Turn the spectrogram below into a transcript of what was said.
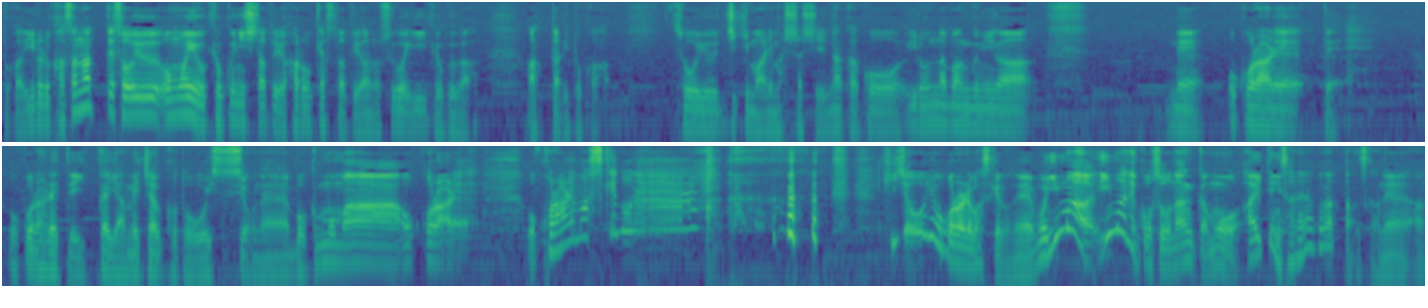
とかいろいろ重なってそういう思いを曲にしたというハローキャスターというあのすごいいい曲があったりとか。そういう時期もありましたしなんかこういろんな番組がね怒られて怒られて一回やめちゃうこと多いっすよね僕もまあ怒られ怒られますけどね非常に怒られますけどね。もう今今でこそなんかもう相手にされなくなったんですかね。あの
